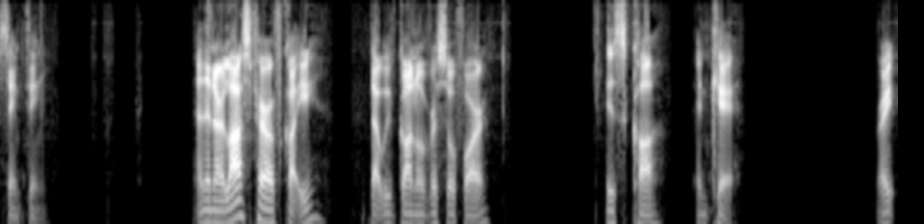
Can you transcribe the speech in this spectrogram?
Same thing. And then our last pair of kai that we've gone over so far is ka and ke. Right?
